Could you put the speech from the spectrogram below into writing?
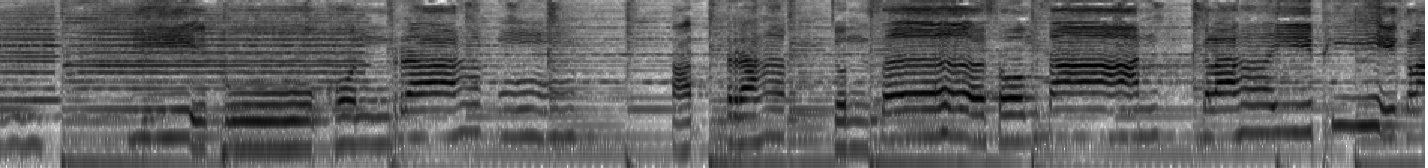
น ที่ถูกคนรัก ตัดรักจนเซอสมสารไกลพี่ไกล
